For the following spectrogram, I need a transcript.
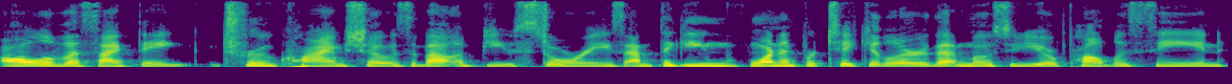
all of us, I think, true crime shows about abuse stories. I'm thinking of one in particular that most of you have probably seen,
